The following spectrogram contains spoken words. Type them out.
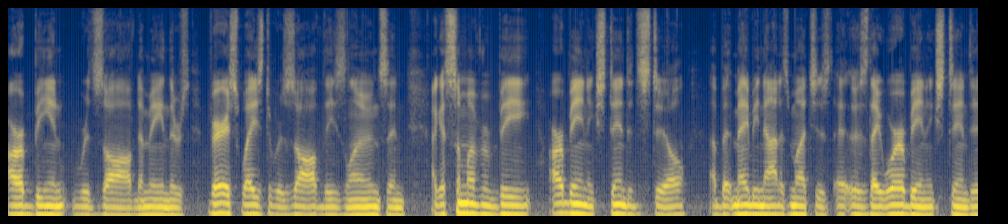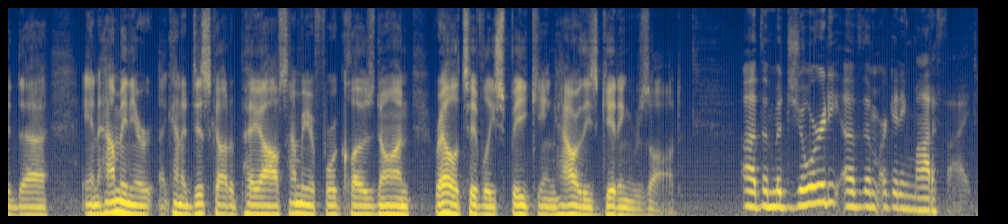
are being resolved? I mean, there's various ways to resolve these loans, and I guess some of them be are being extended still, uh, but maybe not as much as as they were being extended. Uh, and how many are kind of discounted payoffs? How many are foreclosed on? Relatively speaking, how are these getting resolved? Uh, the majority of them are getting modified.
